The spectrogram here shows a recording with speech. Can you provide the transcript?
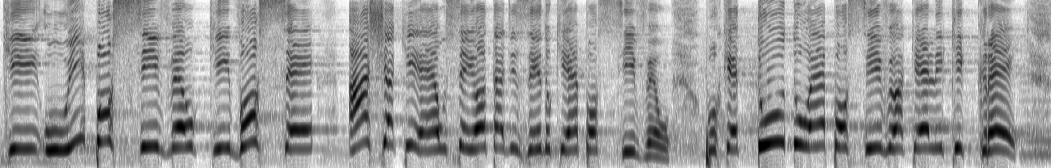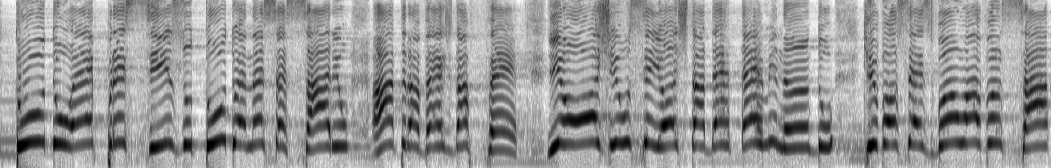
que o impossível que você acha que é, o Senhor está dizendo que é possível, porque tudo é possível aquele que crê, tudo é preciso, tudo é necessário através da fé. E hoje o Senhor está determinando que vocês vão avançar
